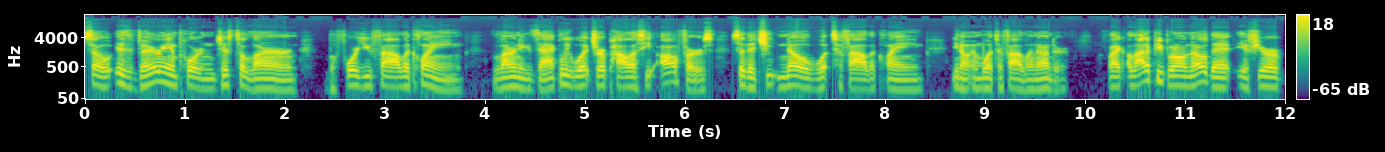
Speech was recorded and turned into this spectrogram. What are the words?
So it's very important just to learn before you file a claim, learn exactly what your policy offers so that you know what to file a claim, you know, and what to file it under. Like a lot of people don't know that if your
